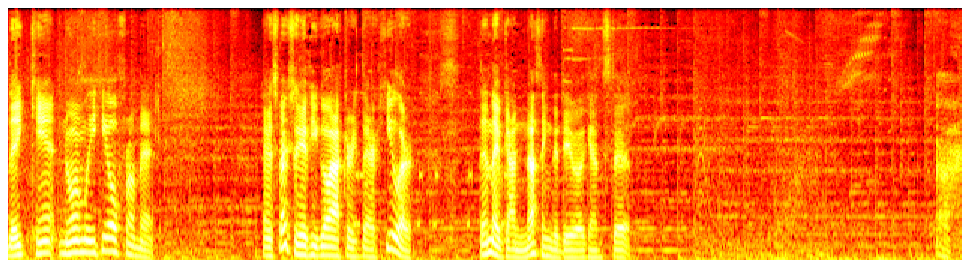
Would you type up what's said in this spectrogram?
they can't normally heal from it. And especially if you go after their healer, then they've got nothing to do against it. Ugh.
